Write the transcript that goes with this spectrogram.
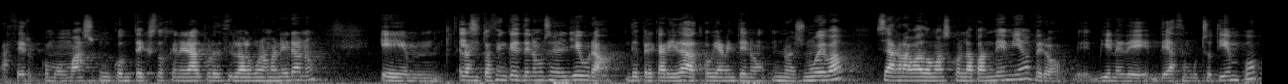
hacer como más un contexto general, por decirlo de alguna manera, ¿no? Em, la situación que tenemos en el Yeura de precariedad obviamente no, no es nueva, se ha agravado más con la pandemia, pero eh, viene de, de hace mucho tiempo.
